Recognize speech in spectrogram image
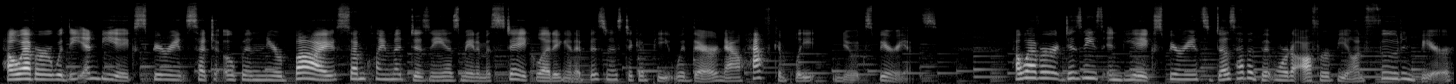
However, with the NBA experience set to open nearby, some claim that Disney has made a mistake letting in a business to compete with their now half complete new experience. However, Disney's NBA experience does have a bit more to offer beyond food and beer,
